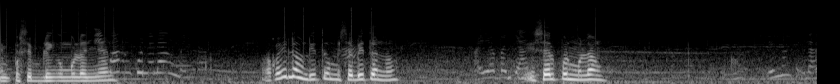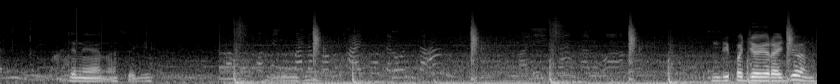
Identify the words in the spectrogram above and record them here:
Imposibleng umulan yan. Okay lang dito, may sabitan no. Yung cellphone mo lang. Din naman. Diyan na yan, ah, sige. Hindi pa joyride yun.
